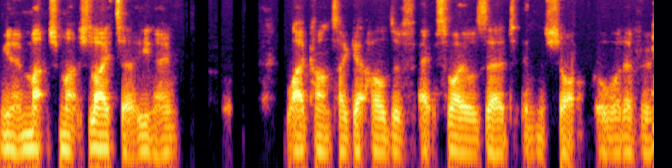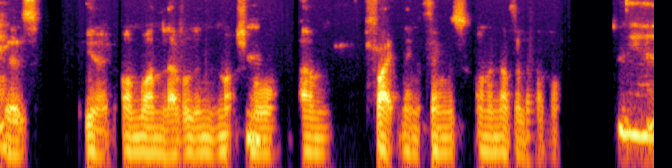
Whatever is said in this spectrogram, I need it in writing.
you know much much lighter. You know, why can't I get hold of X, Y, or Z in the shop or whatever it is? You know, on one level, and much mm. more um, frightening things on another level. Yeah.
